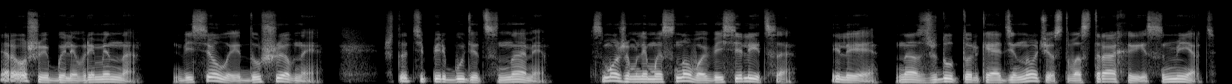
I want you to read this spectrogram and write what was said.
Хорошие были времена, веселые, душевные. Что теперь будет с нами? Сможем ли мы снова веселиться? Или нас ждут только одиночество, страх и смерть?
